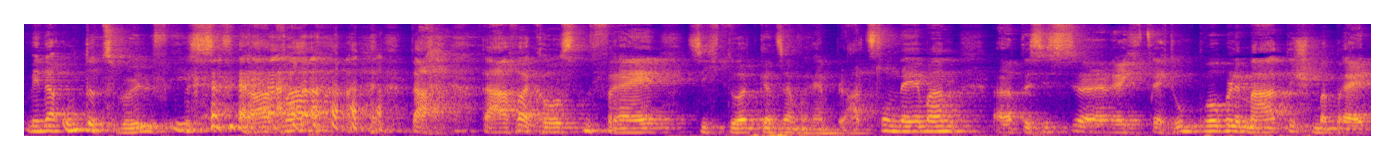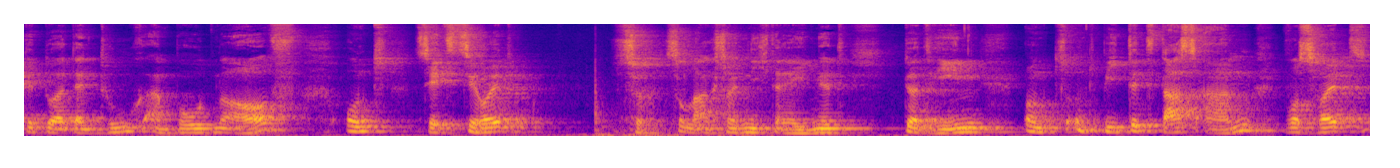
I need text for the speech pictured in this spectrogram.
wenn er unter zwölf ist, darf er, da, darf er kostenfrei sich dort ganz einfach ein Platzl nehmen. Äh, das ist äh, recht, recht unproblematisch. Man breitet dort ein Tuch am Boden auf und setzt sie halt, so, solange es halt nicht regnet, dorthin und, und bietet das an, was halt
